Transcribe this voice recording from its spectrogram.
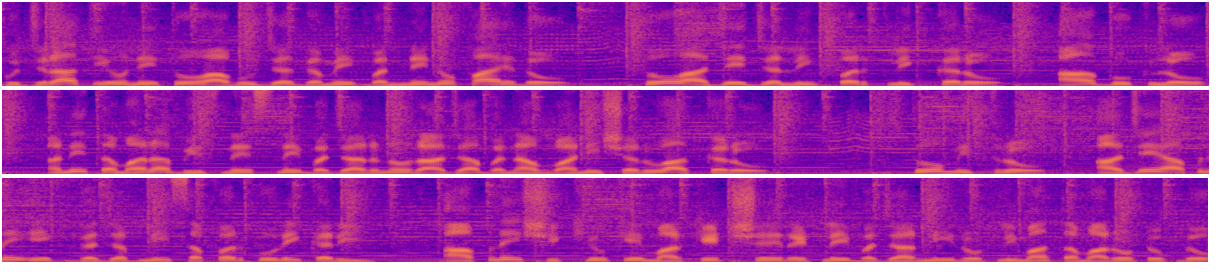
ગુજરાતીઓને તો આવું જ ગમે બંનેનો ફાયદો. તો આજે જ લિંક પર ક્લિક કરો, આ બુક લો અને તમારા બિઝનેસને બજારનો રાજા બનાવવાની શરૂઆત કરો. તો મિત્રો, આજે આપણે એક ગજબની સફર પૂરી કરી. આપણે શીખ્યું કે માર્કેટ શેર એટલે બજારની રોટલીમાં તમારો ટુકડો,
